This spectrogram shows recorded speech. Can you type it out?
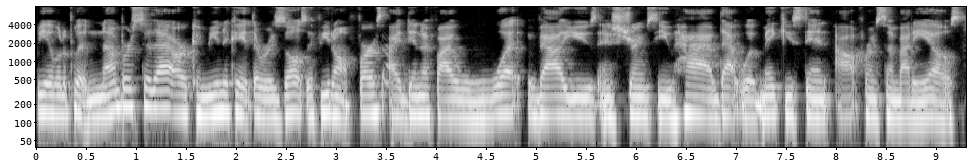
be able to put numbers to that or communicate the results if you don't first identify what values and strengths you have that would make you stand out from somebody else.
